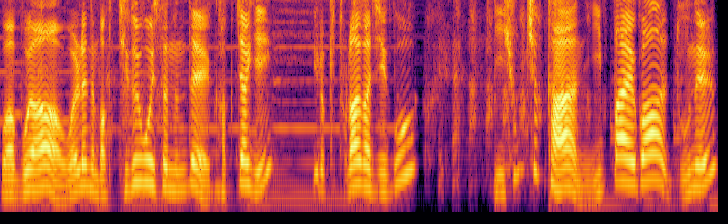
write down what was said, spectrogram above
와 뭐야. 원래는 막 뒤돌고 있었는데 갑자기 이렇게 돌아가지고 이 흉측한 이빨과 눈을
